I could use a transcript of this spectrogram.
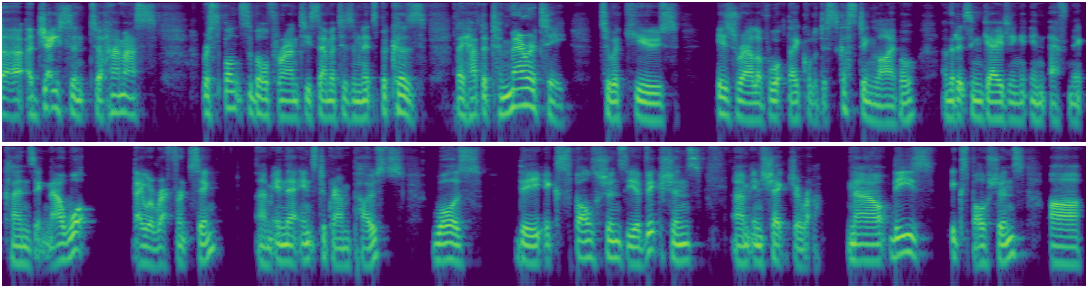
uh, adjacent to Hamas responsible for anti Semitism. And it's because they had the temerity to accuse Israel of what they call a disgusting libel and that it's engaging in ethnic cleansing. Now, what they were referencing um, in their Instagram posts was the expulsions, the evictions um, in Sheikh Jarrah. Now, these expulsions are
